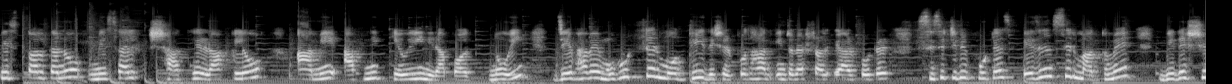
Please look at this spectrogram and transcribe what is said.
পিস্তল কেন মিসাইল সাথে রাখলেও আমি, আপনি কেউই নিরাপদ নই। যেভাবে মুহূর্তের মধ্যেই দেশের প্রধান ইন্টারন্যাশনাল এয়ারপোর্টের সিসিটিভি ফুটেজ এজেন্সির মাধ্যমে বিদেশে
